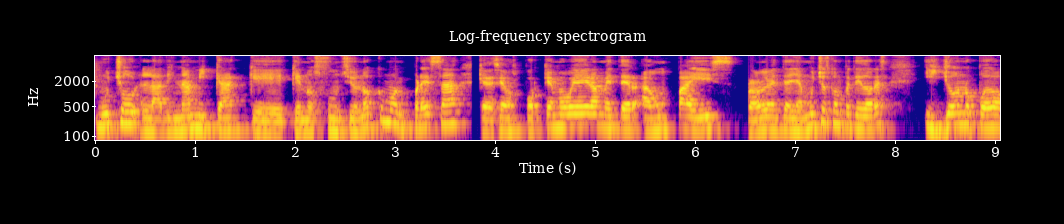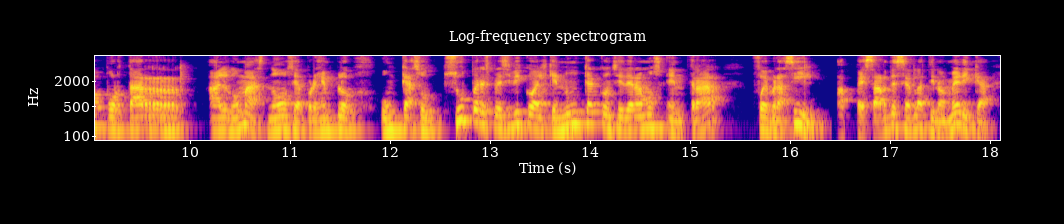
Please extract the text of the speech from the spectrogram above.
mucho la dinámica que, que, nos funcionó como empresa, que decíamos, ¿por qué me voy a ir a meter a un país? Probablemente haya muchos competidores y yo no puedo aportar algo más, ¿no? O sea, por ejemplo, un caso súper específico al que nunca consideramos entrar fue Brasil, a pesar de ser Latinoamérica.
